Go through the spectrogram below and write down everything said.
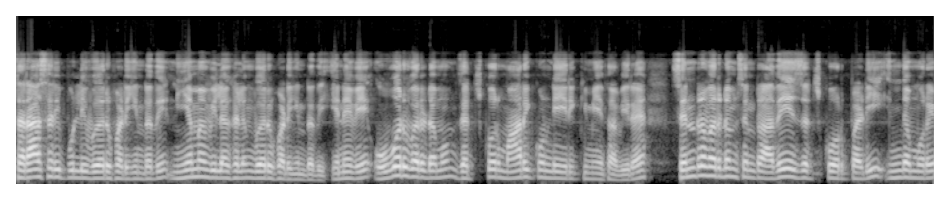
சராசரி புள்ளி வேறுபடுகின்றது. நியம விலகலும் வேறுபடுகின்றது. எனவே ஒவ்வொரு வருடமும் ஜெட் ஸ்கோர் மாறிக்கொண்டே இருக்குமே தவிர சென்ற வருடம் சென்ற அதே ஜெட் ஸ்கோர் படி இந்த முறை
